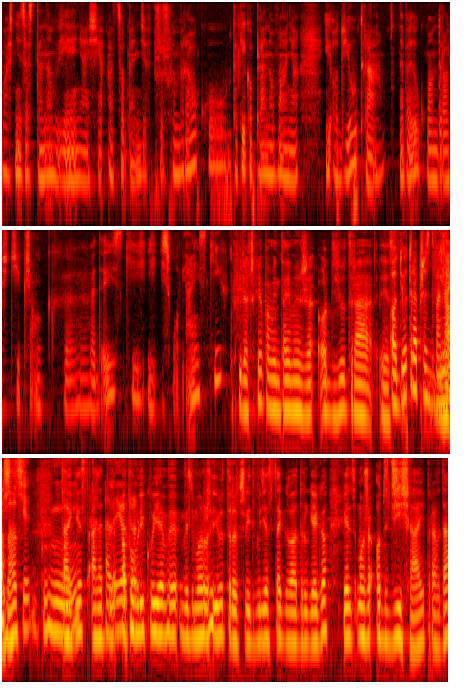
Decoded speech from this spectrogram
właśnie zastanowienia się, a co będzie w przyszłym roku, takiego planowania. I od jutra, według mądrości ksiąg wedyjskich i, i słowiańskich, Chwileczkę, pamiętajmy, że od jutra jest. Od jutra przez dla 12 nas. dni, Tak jest, ale, ale jutro- opublikujemy być może jutro, czyli 22, więc może od dzisiaj, prawda?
